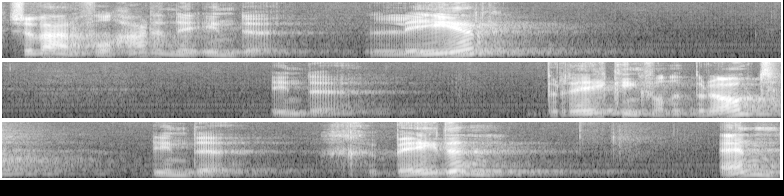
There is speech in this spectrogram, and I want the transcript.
Ze waren volhardende in de leer, in de breking van het brood, in de gebeden en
